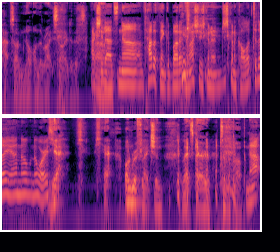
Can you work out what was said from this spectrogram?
perhaps I'm not on the right side of this. Actually, um, lads, no, I've had to think about it. I'm actually just gonna just gonna call it today. Yeah, no, no worries. Yeah, yeah. On reflection, let's go to the pub. Nah.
